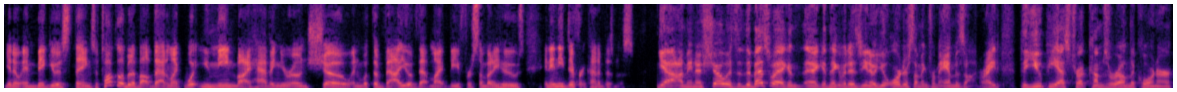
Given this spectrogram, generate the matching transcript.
you know ambiguous thing so talk a little bit about that and like what you mean by having your own show and what the value of that might be for somebody who's in any different kind of business yeah, I mean, a show is the best way I can I can think of it is you know you order something from Amazon, right? The UPS truck comes around the corner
